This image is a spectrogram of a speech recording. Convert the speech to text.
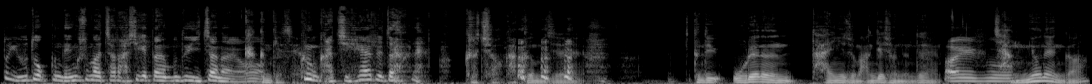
또 유독 그 냉수 마찰을 하시겠다는 분들이 있잖아요. 가끔 계세요. 그럼 같이 해야 되잖아요. 그렇죠. 가끔 이제 근데 올해는 다행히 좀 안 계셨는데 아이고. 작년엔가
